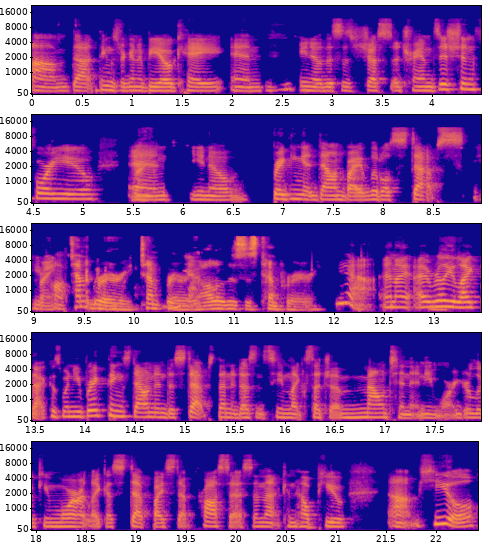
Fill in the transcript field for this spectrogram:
um, that things are going to be okay and mm-hmm. you know this is just a transition for you and right. you know breaking it down by little steps right. temporary temporary. Yeah. all of this is temporary. Yeah and i, I really like that because when you break things down into steps then it doesn't seem like such a mountain anymore. You're looking more at like a step by step process and that can help you um, heal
